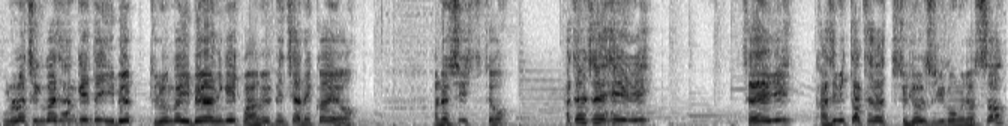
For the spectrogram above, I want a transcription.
물론 지금까지 함께했던 이별 드령과 이별하는 게 마음에 편치 않을 거예요. 않을 수 있죠. 하지만 저 헤일리, 저 헤일리 가슴이 따뜻한 드령 수리공이었어.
